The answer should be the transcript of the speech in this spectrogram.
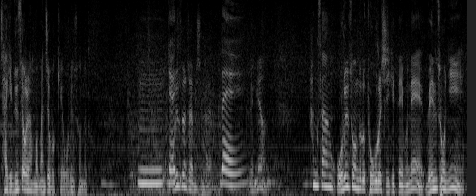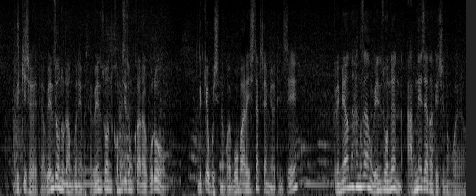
자기 눈썹을 한번 만져볼게요. 오른손으로. 음, 여기, 오른손 잡이신가요? 네. 그러면 항상 오른손으로 도구를 쥐기 때문에 왼손이 느끼셔야 돼요. 왼손으로 한번 해보세요. 왼손 검지 손가락으로 느껴보시는 거예요. 모발의 시작점이 어딘지. 그러면 항상 왼손은 안내자가 돼주는 거예요.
